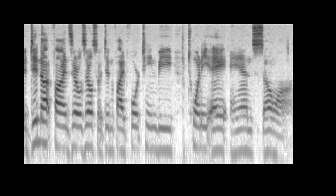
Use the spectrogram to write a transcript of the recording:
It did not find 0, 0, so it didn't find 14b, 20a, and so on.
